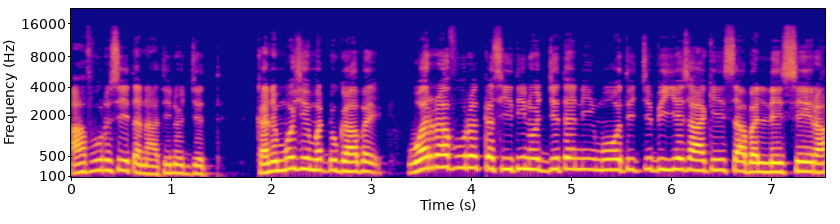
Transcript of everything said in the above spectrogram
hafuura seexanaatiin hojjette. Kan immoo ishee madhugaa ba'e warra hafuura akkasiitiin hojjetanii mootichi biyya isaa keessaa balleesseera.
